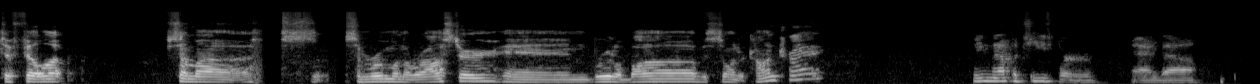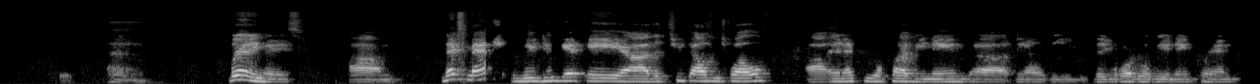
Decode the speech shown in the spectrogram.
to fill up some uh some room on the roster, and Brutal Bob is still under contract. cleaning up a cheeseburger and uh but anyways um next match we do get a uh the 2012 uh and actually will probably be named uh you know the the award will be a name for him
